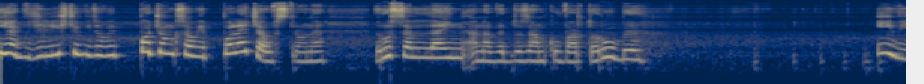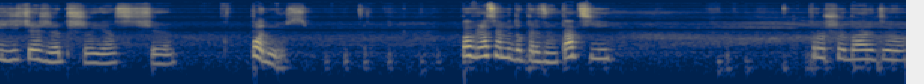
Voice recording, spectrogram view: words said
I jak widzieliście, widzowie, pociąg sobie poleciał w stronę Russell Lane, a nawet do zamku Wartoruby. I widzicie, że przejazd się podniósł. Powracamy do prezentacji. Proszę bardzo.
